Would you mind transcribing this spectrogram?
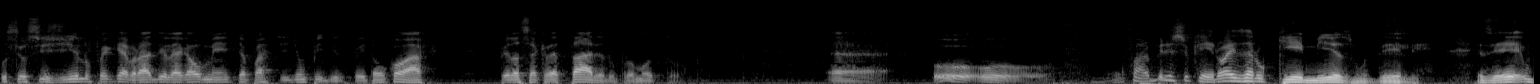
o seu sigilo foi quebrado ilegalmente a partir de um pedido feito ao COAF pela secretária do promotor. É, o, o, o Fabrício Queiroz era o que mesmo dele? Quer dizer, o,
